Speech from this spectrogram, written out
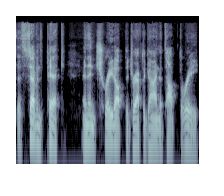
the seventh pick and then trade up to draft a guy in the top three,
